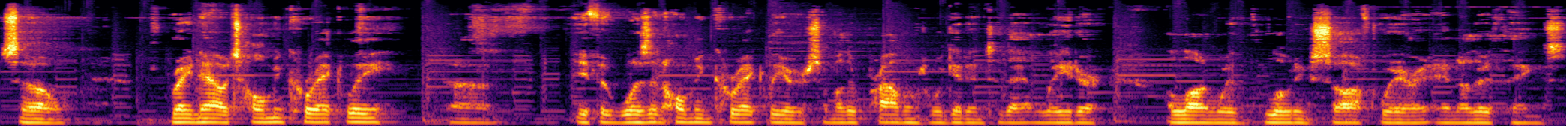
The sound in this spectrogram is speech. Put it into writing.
So right now it's homing correctly. Uh, if it wasn't homing correctly or some other problems, we'll get into that later along with loading software and other things.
